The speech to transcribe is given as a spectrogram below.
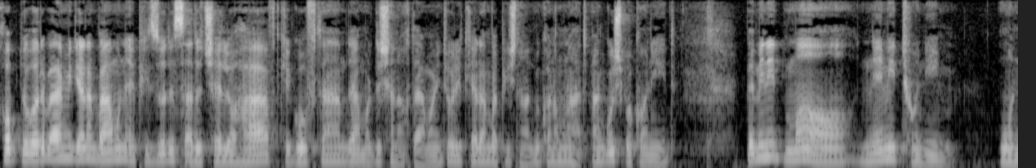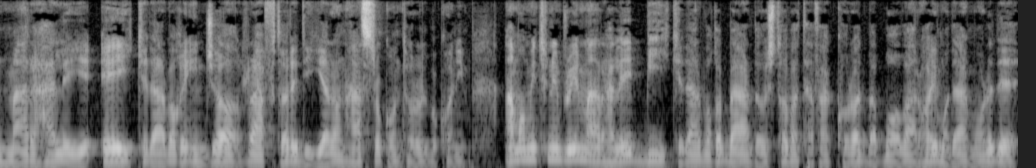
خب دوباره برمیگردم به همون اپیزود 147 که گفتم در مورد شناخت درمانی تولید کردم و پیشنهاد می‌کنم اونو حتما گوش بکنید. ببینید ما نمی‌تونیم اون مرحله A که در واقع اینجا رفتار دیگران هست رو کنترل بکنیم. اما می‌تونیم روی مرحله B که در واقع برداشت و تفکرات و باورهای ما در مورد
